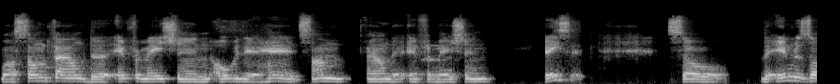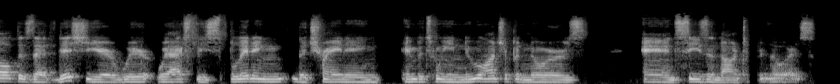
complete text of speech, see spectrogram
well, some found the information over their head, some found the information basic. So the end result is that this year we're we're actually splitting the training in between new entrepreneurs and seasoned entrepreneurs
